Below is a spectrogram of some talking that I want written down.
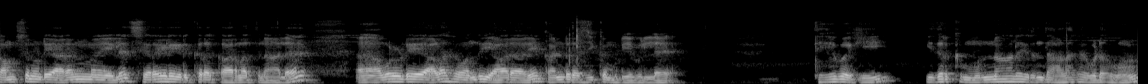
கம்சனுடைய அரண்மனையில் சிறையில் இருக்கிற காரணத்தினால அவளுடைய அழகை வந்து யாராலையும் கண்டு ரசிக்க முடியவில்லை. தேவகி இதற்கு முன்னால் இருந்த அழகை விடவும்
